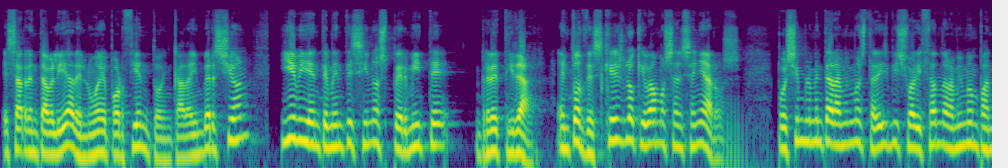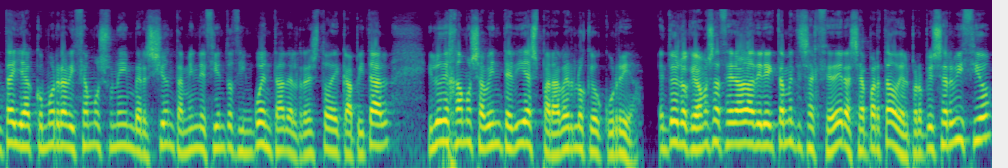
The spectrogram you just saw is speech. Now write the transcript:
esa rentabilidad del 9% en cada inversión y evidentemente si nos permite retirar. Entonces, ¿qué es lo que vamos a enseñaros? Pues simplemente ahora mismo estaréis visualizando ahora mismo en pantalla cómo realizamos una inversión también de 150 del resto de capital y lo dejamos a 20 días para ver lo que ocurría. Entonces lo que vamos a hacer ahora directamente es acceder a ese apartado del propio servicio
